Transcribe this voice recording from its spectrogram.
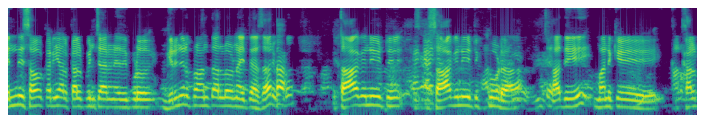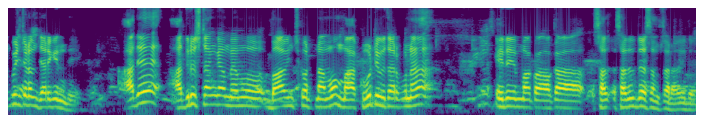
ఎన్ని సౌకర్యాలు కల్పించారనేది ఇప్పుడు గిరిజన ప్రాంతాల్లోనైతే సార్ ఇప్పుడు తాగునీటి సాగునీటికి కూడా అది మనకి కల్పించడం జరిగింది. అదే అదృష్టంగా మేము భావించుకుంటున్నాము. మా కూటమి తరఫున ఇది మాకు ఒక సదుద్దేశం సార్ ఇది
